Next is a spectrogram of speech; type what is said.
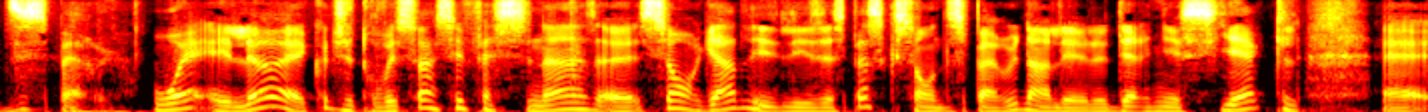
disparues, Ouais, et là, écoute, j'ai trouvé ça assez fascinant. Euh, si on regarde les, les espèces qui sont disparues dans le, le dernier siècle, euh,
